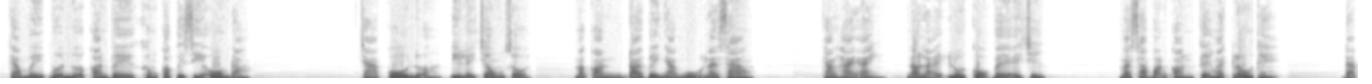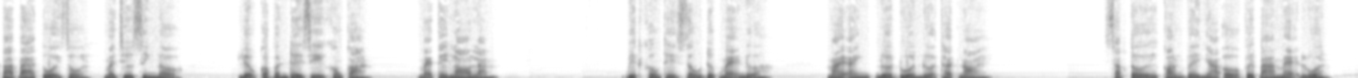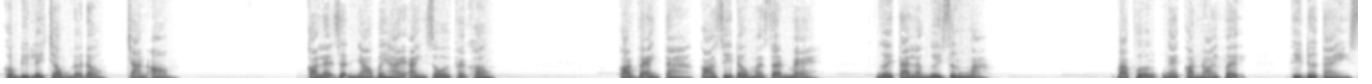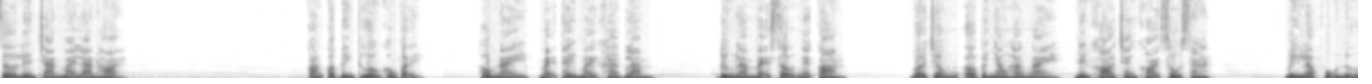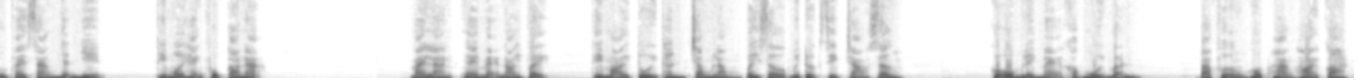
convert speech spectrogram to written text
Kẻo mấy bữa nữa con về không có cái gì ôm đó. Chà cô nữa đi lấy chồng rồi mà còn đòi về nhà ngủ là sao? Thằng Hải Anh nó lại lôi cổ về ấy chứ. Mà sao bọn con kế hoạch lâu thế? Đã ba ba tuổi rồi mà chưa sinh nở. Liệu có vấn đề gì không con? Mẹ thấy lo lắm. Biết không thể giấu được mẹ nữa. Mai Anh nửa đùa nửa thật nói. Sắp tới con về nhà ở với ba mẹ luôn. Không đi lấy chồng nữa đâu. Chán òm. Con lại giận nhau với Hải Anh rồi, phải không? Con với anh ta có gì đâu mà giận mẹ. Người ta là người dưng mà. Bà Phượng nghe con nói vậy thì đưa tay giờ lên chán Mai Lan hỏi. Con có bình thường không vậy? Hôm nay mẹ thấy mày khác lắm. Đừng làm mẹ sợ nghe con. Vợ chồng ở với nhau hàng ngày nên khó tránh khỏi xô sát. Mình là phụ nữ phải dáng nhẫn nhịn thì mới hạnh phúc con ạ. Mai Lan nghe mẹ nói vậy thì mọi tuổi thân trong lòng bây giờ mới được dịp trào dâng. Cô ôm lấy mẹ khóc mùi mẫn. Bà Phượng hốt hoảng hỏi con.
